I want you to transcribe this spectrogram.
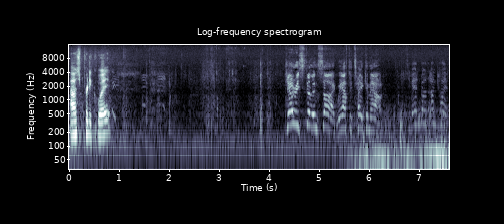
That was pretty quick. Jerry's still inside. We have to take him out. Sie werden bald angreifen.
